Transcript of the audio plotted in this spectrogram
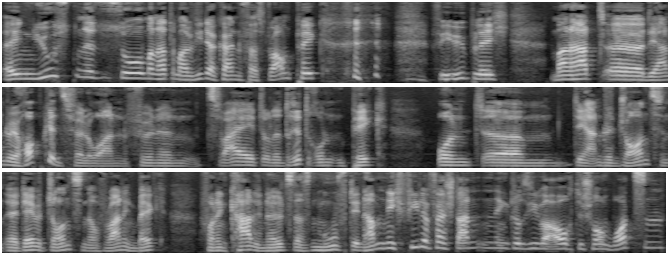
In Houston ist es so, man hatte mal wieder keinen First-Round-Pick, wie üblich. Man hat äh, der Andre Hopkins verloren für einen Zweit- oder Drittrunden-Pick und ähm, der Andre Johnson, äh, David Johnson auf Running Back von den Cardinals. Das ist ein Move, den haben nicht viele verstanden, inklusive auch Deshaun Watson,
